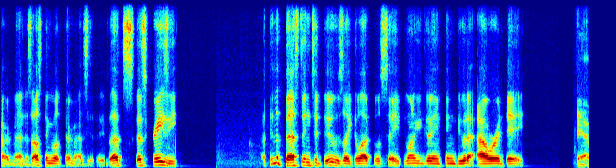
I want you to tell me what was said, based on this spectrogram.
Tard Madness. I was thinking about Tard Madness the other day, but that's that's crazy. I think the best thing to do is like a lot of people say, if you want to get good at anything, do it an hour a day. Yeah.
